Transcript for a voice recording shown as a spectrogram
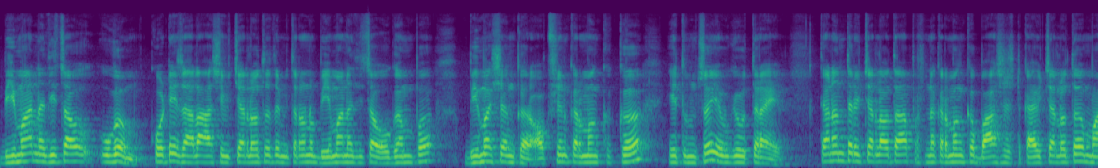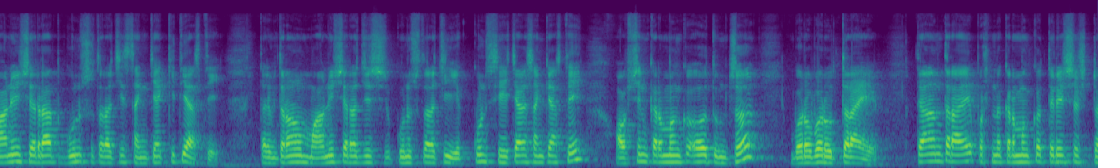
भीमा नदीचा उगम कोठे झाला असं विचारलं होतं. तर मित्रांनो भीमा नदीचा उगम भीमाशंकर ऑप्शन क्रमांक क हे तुमचं योग्य उत्तर आहे. त्यानंतर विचारला होता प्रश्न क्रमांक बासष्ट काय विचारलं होतं? मानवी शरीरात गुणसूत्राची संख्या किती असते? तर मित्रांनो मानवी शरीराची गुणसूत्राची एकूण सेहेचाळीस संख्या असते. ऑप्शन क्रमांक अ तुमचं बरोबर उत्तर आहे. त्यानंतर आहे प्रश्न क्रमांक त्रेसष्ट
